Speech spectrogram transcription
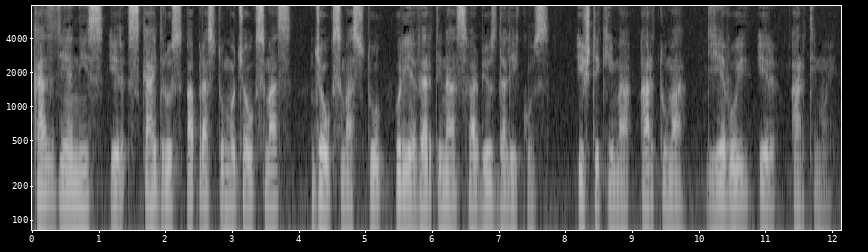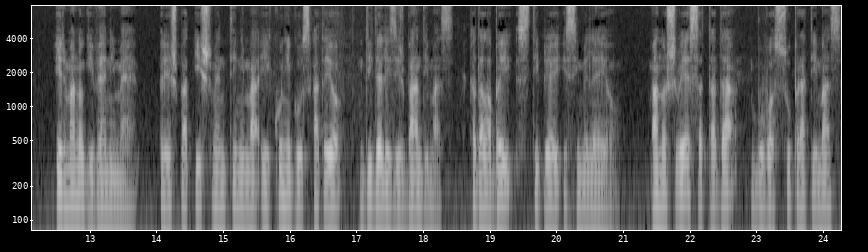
kasdienis ir skaidrus paprastumo džiaugsmas, džiaugsmas tų, kurie vertina svarbius dalykus - ištikimą artumą Dievui ir artimui. Ir mano gyvenime prieš pat išventinimą į kunigus atėjo didelis išbandymas, kada labai stipriai įsimylėjau. Mano šviesa tada buvo supratimas,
